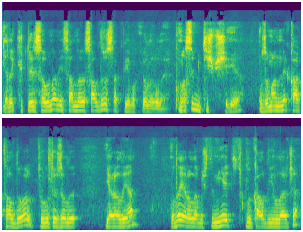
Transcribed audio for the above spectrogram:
Ya da Kürtleri savunan insanlara saldırırsak diye bakıyorlar olaya. Bu nasıl müthiş bir şey ya. O zaman ne Kartal'da o Turgut Özal'ı yaralayan o da yaralamıştı. Niye tutuklu kaldı yıllarca?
